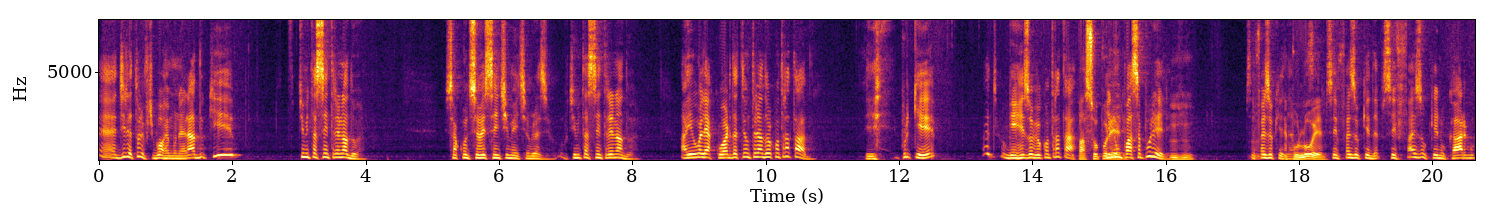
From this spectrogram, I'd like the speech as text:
é, diretor de futebol remunerado que o time está sem treinador. Isso aconteceu recentemente no Brasil. O time está sem treinador. Aí ele acorda tem um treinador contratado. E, por quê? Alguém resolveu contratar. Passou por e ele. E não passa por ele. Uhum. Você faz o quê? É, pulou ele. Você faz o quê? Você faz o quê no cargo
